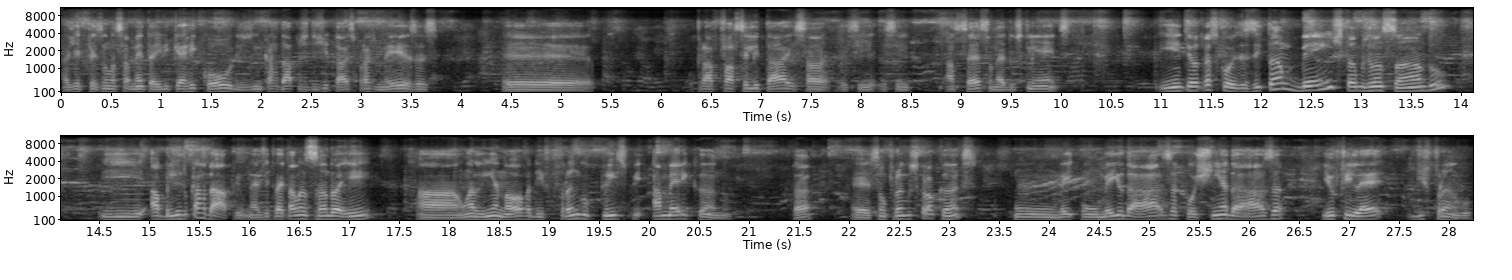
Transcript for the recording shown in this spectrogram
a gente fez um lançamento aí de QR codes, em cardápios digitais para as mesas, é, para facilitar essa, esse, esse acesso né, dos clientes e entre outras coisas. E também estamos lançando e abrindo cardápio. Né? A gente vai estar lançando aí a, uma linha nova de frango crisp americano. Tá? É, são frangos crocantes com, com o meio da asa, coxinha da asa e o filé de frango.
